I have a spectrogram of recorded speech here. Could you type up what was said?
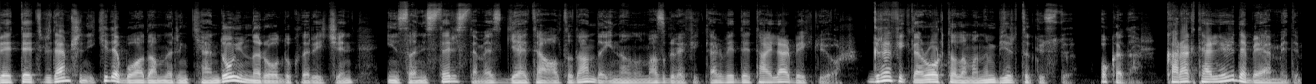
Red Dead Redemption 2 de bu adamların kendi oyunları oldukları için insan ister istemez GTA 6'dan da inanılmaz grafikler ve detaylar bekliyor. Grafikler ortalamanın bir tık üstü. O kadar. Karakterleri de beğenmedim.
